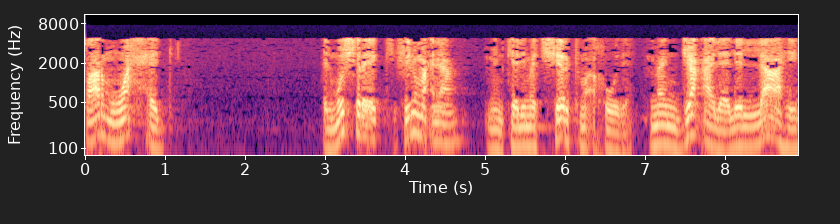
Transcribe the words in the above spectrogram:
صار موحد. المشرك شنو معناه؟ من كلمة شرك مأخوذة. من جعل لله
